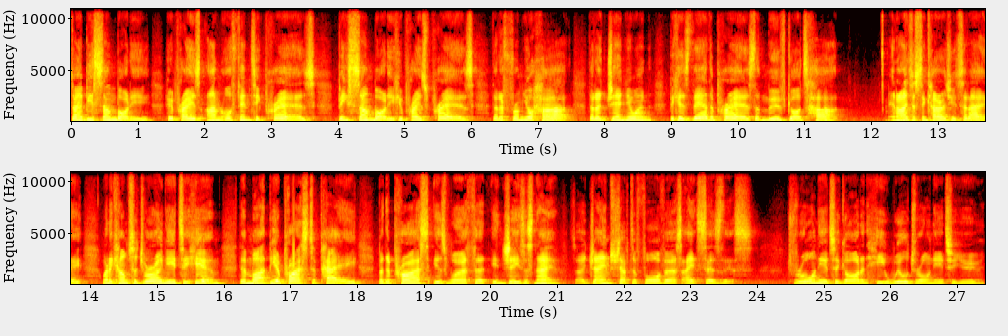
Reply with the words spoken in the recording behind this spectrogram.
Don't be somebody who prays unauthentic prayers. Be somebody who prays prayers that are from your heart, that are genuine, because they're the prayers that move God's heart. And I just encourage you today, when it comes to drawing near to Him, there might be a price to pay, but the price is worth it in Jesus' name. So, James chapter 4, verse 8 says this Draw near to God, and He will draw near to you.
